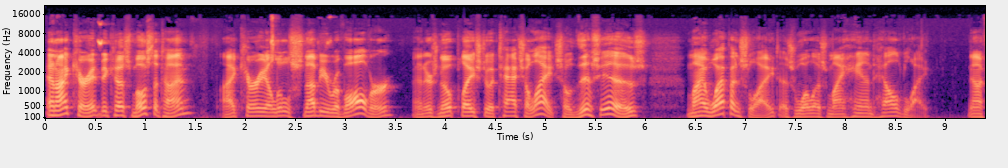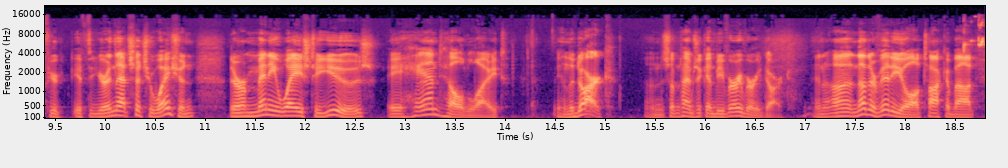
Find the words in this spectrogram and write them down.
And I carry it because most of the time, I carry a little snubby revolver, and there's no place to attach a light. So this is my weapons light as well as my handheld light. Now, if you're, if you're in that situation, there are many ways to use a handheld light in the dark. And sometimes it can be very, very dark. In another video, I'll talk about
